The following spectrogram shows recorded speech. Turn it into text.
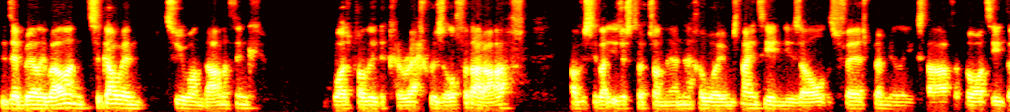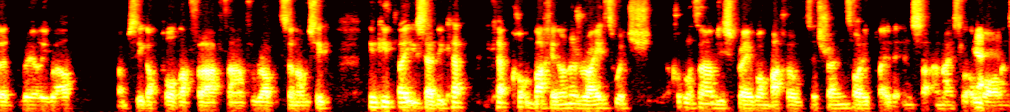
They did really well, and to go in two one down, I think was probably the correct result for that half. Obviously, like you just touched on there, Neco Williams, 19 years old, his first Premier League start. I thought he did really well. Obviously, got pulled off for half time for Robertson. Obviously, I think he, like you said, he kept kept cutting back in on his right, which a couple of times he sprayed one back over to Trent, or he played it inside a nice little yeah, ball and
